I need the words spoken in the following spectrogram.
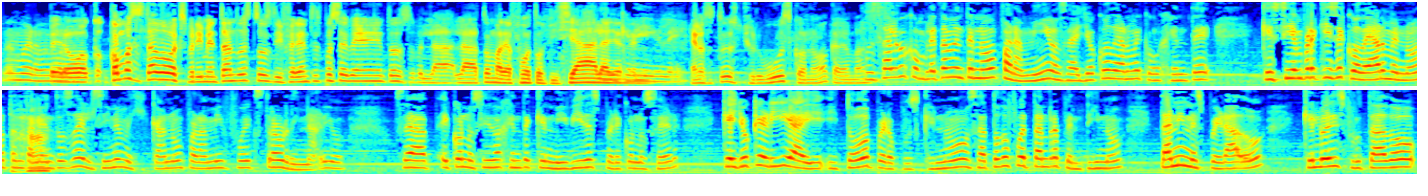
me muero. me Pero, ¿cómo has estado experimentando estos diferentes pues, eventos? La, la toma de foto oficial allá en, el- Increíble. en los estudios Churubusco, ¿no? Que además... Pues algo completamente nuevo para mí, o sea, yo codearme con gente que siempre quise codearme, ¿no? Tan Ajá. talentosa del cine mexicano, para mí fue extraordinario. O sea, he conocido a gente que en mi vida esperé conocer, que yo quería y, todo, pero pues que no, o sea, todo fue tan repentino, tan inesperado, que lo he disfrutado,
